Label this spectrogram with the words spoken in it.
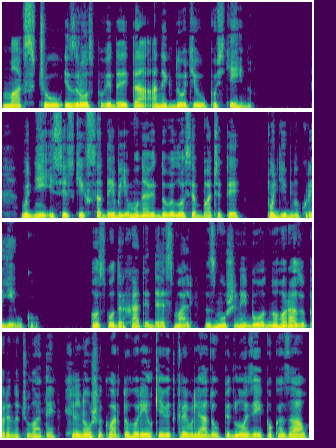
Макс чув із розповідей та анекдотів постійно. В одній із сільських садиб йому навіть довелося бачити подібну криївку. Господар хати, де смаль змушений був одного разу переночувати, хильнувши кварту горілки, відкрив ляду в підлозі і показав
